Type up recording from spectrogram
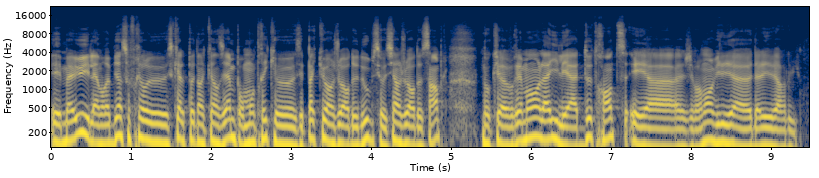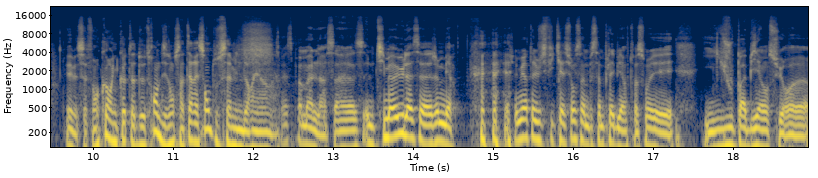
Et Mahu, il aimerait bien s'offrir le scalp d'un 15e pour montrer que c'est pas que un joueur de double, c'est aussi un joueur de simple. Donc euh, vraiment, là, il est à 2,30 et euh, j'ai vraiment envie euh, d'aller vers lui. Eh ben, ça fait encore une cote à 2,30, dis donc, c'est intéressant tout ça, mine de rien. Ouais, c'est pas mal là. Ça, le petit Mahu là, ça- j'aime bien. j'aime bien ta justification, ça me, ça me plaît bien. De toute façon, il, il joue pas bien sur, euh,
